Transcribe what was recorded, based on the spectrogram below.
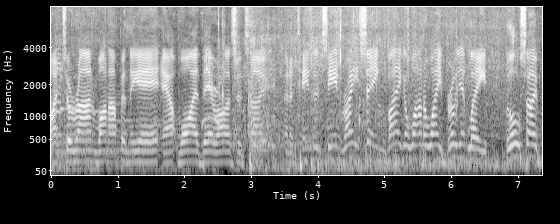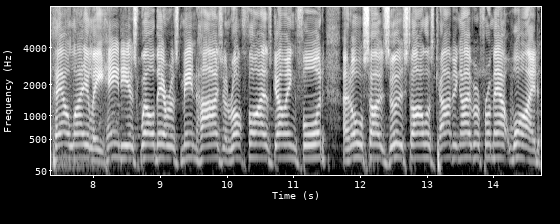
Right, to run. One up in the air, out wide there, Isotope. And attendance in, racing. Vega one away brilliantly, but also Laley. Handy as well there as Menhaj and Rothfire's going forward. And also Zoo Style is carving over from out wide.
